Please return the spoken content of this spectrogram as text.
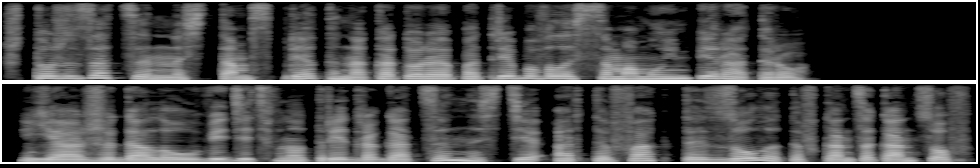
Что же за ценность там спрятана, которая потребовалась самому императору? Я ожидала увидеть внутри драгоценности, артефакты, золото, в конце концов,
